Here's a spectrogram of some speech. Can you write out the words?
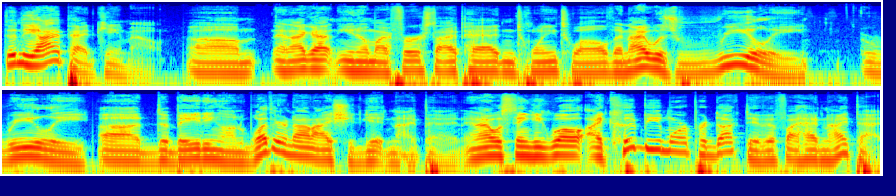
Then the iPad came out. Um, and I got, you know, my first iPad in 2012, and I was really really uh, debating on whether or not I should get an iPad. And I was thinking, well, I could be more productive if I had an iPad.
